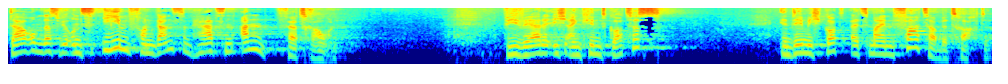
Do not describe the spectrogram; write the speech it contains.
Darum, dass wir uns ihm von ganzem Herzen anvertrauen. Wie werde ich ein Kind Gottes? Indem ich Gott als meinen Vater betrachte.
